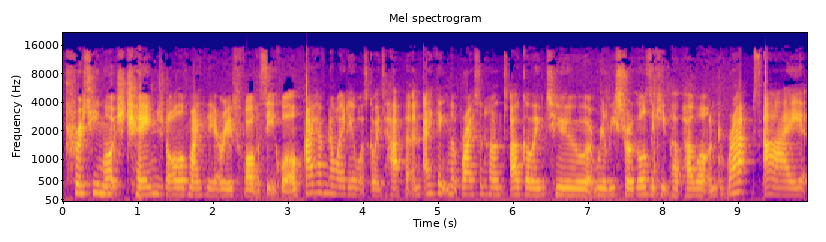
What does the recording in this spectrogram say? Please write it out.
pretty much changed all of my theories for the sequel. I have no idea what's going to happen. I think that Bryson Hunt are going to really struggle to keep her power under wraps. I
